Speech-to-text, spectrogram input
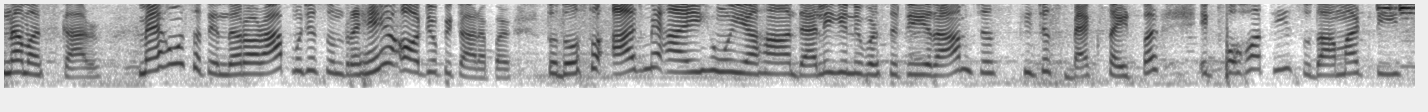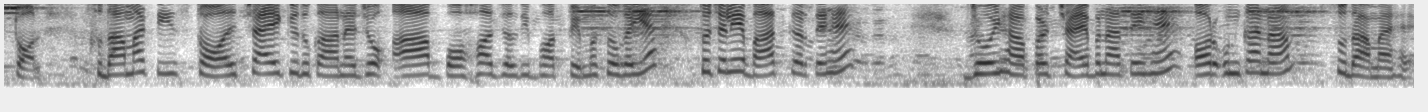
नमस्कार। मैं हूँ सतिंदर और आप मुझे सुन रहे हैं ऑडियो पिटारा पर। तो दोस्तों, आज मैं आई हूँ यहाँ दिल्ली यूनिवर्सिटी राम, जस, की जस्ट बैक साइड पर एक बहुत ही Sudama tea stall. Sudama tea stall, चाय की दुकान है, जो आप बहुत जल्दी बहुत फ़ेमस हो गई है। तो चलिए बात करते हैं। जो यहाँ पर चाय बनाते हैं और उनका नाम सुदामा है।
